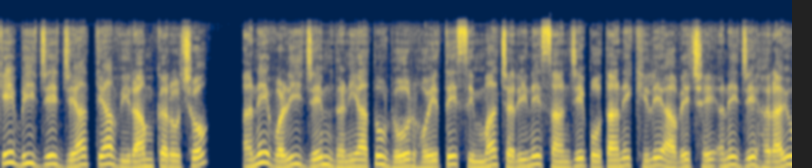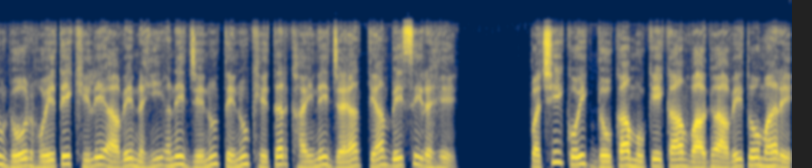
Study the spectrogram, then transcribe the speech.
કે બી જે જ્યાં ત્યાં વિરામ કરો છો? અને વળી જેમ ધણિયાતું ઢોર હોય તે સીમમાં ચરીને સાંજે પોતાને ખીલે આવે છે અને જે હરાયું ઢોર હોય તે ખીલે આવે નહીં અને જેનું તેનું ખેતર ખાઈને જ્યાં ત્યાં બેસી રહે. પછી કોઈક ધોકા મૂકે કામ વાઘ આવે તો મારે,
